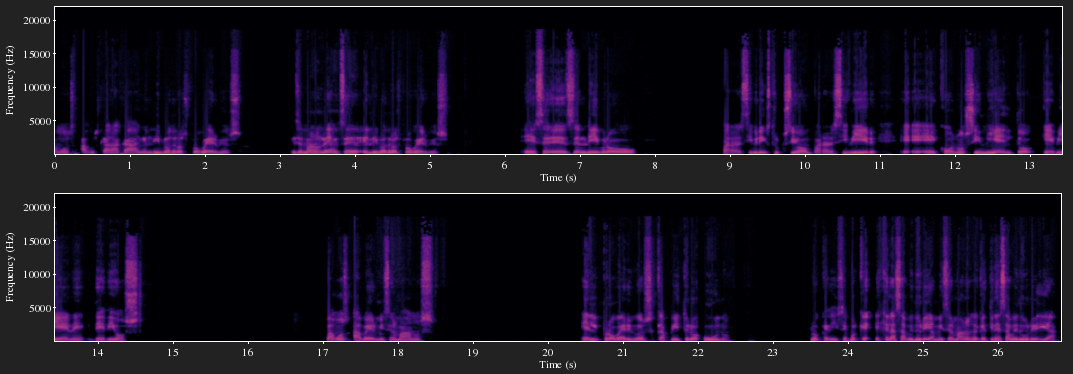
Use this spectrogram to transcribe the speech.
Vamos a buscar acá en el libro de los Proverbios. Mis hermanos, léanse el libro de los Proverbios. Ese es el libro para recibir instrucción, para recibir eh, conocimiento que viene de Dios. Vamos a ver, mis hermanos, el Proverbios capítulo 1, lo que dice, porque es que la sabiduría, mis hermanos, el que tiene sabiduría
